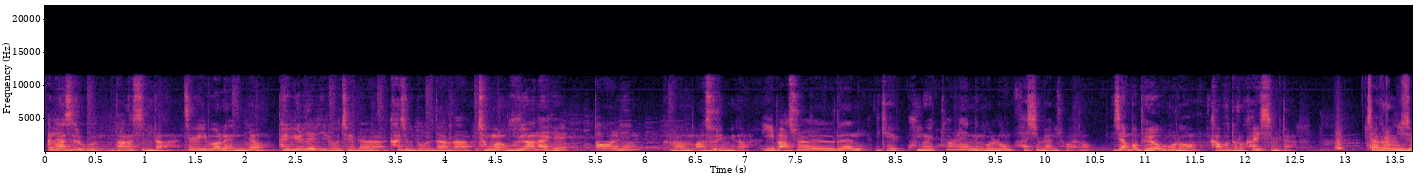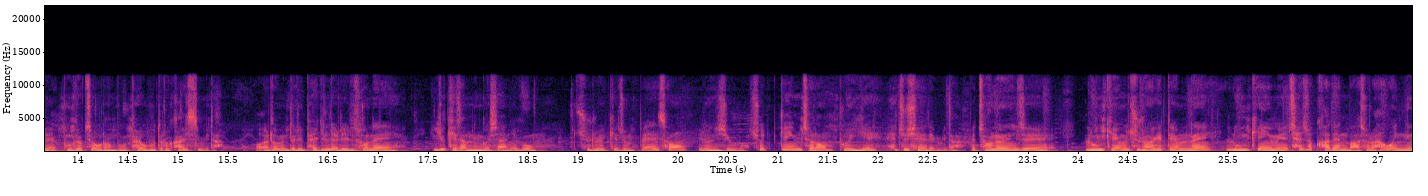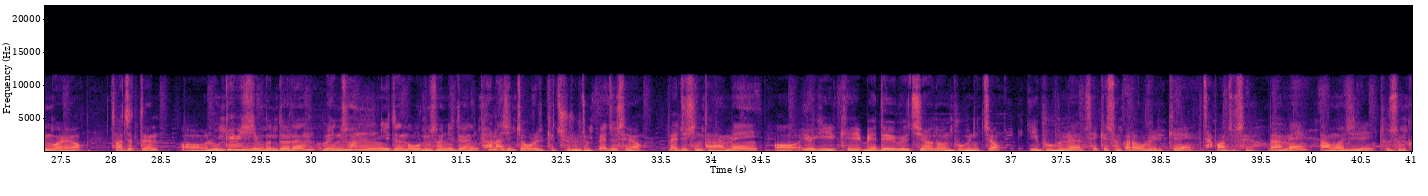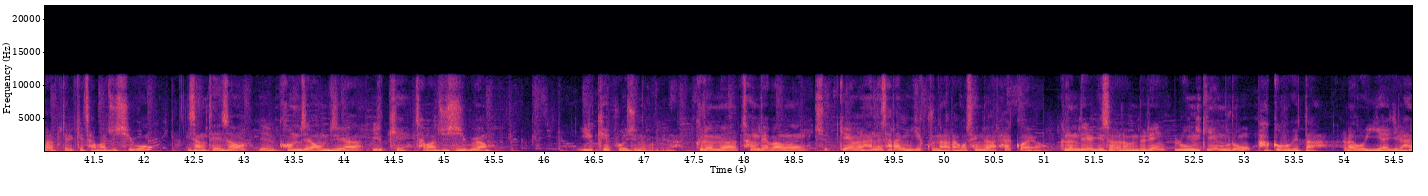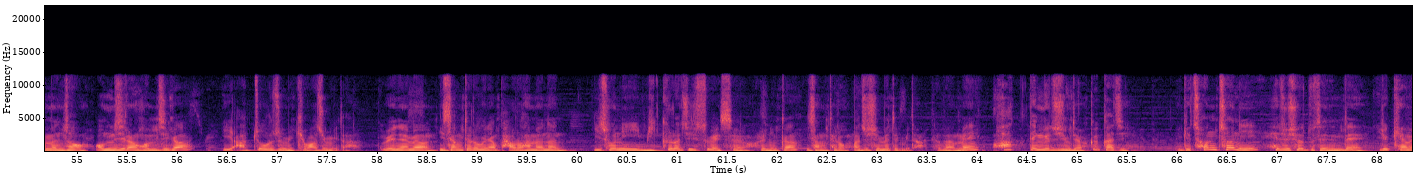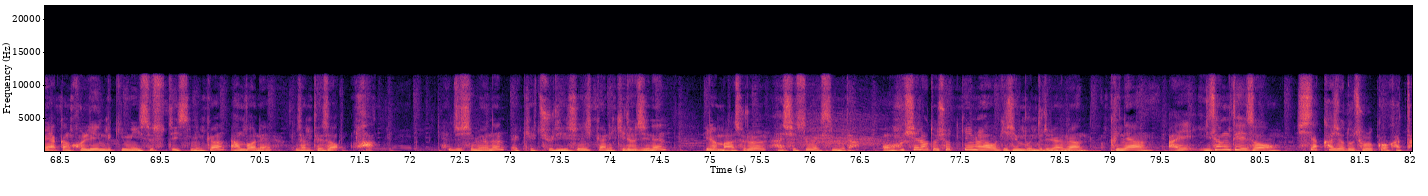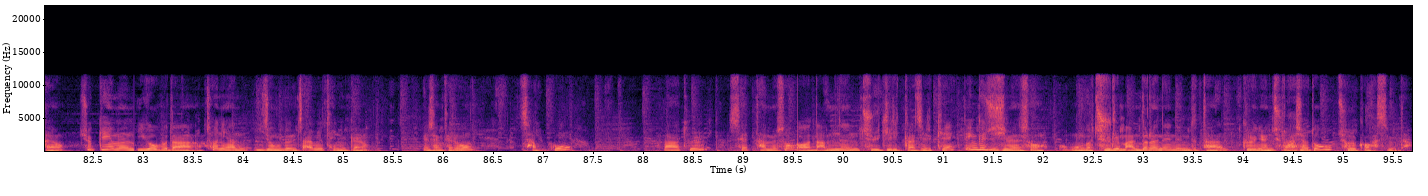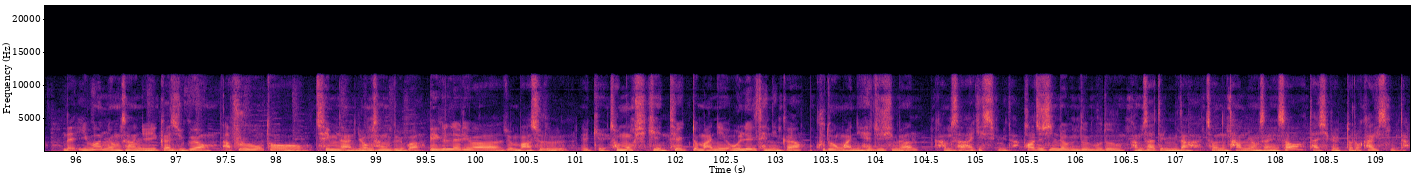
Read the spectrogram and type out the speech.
안녕하세요 여러분. 반갑습니다. 제가 이번에는요 베글레리로 제가 가지고 놀다가 정말 우연하게 떠올린 그런 마술입니다. 이 마술은 이렇게 구멍이 뚫려 있는 걸로 하시면 좋아요. 이제 한번 배워보러 가보도록 하겠습니다. 자 그럼 이제 본격적으로 한번 배워보도록 하겠습니다 어, 여러분들이 베글레리를 손에 이렇게 잡는 것이 아니고 줄을 이렇게 좀 빼서 이런 식으로 숏게임처럼 보이게 해주셔야 됩니다. 저는 이제 롱게임을 주로 하기 때문에 롱게임에 최적화된 마술을 하고 있는 거예요. 자 어쨌든 어, 롱게임이신 분들은 왼손이든 오른손이든 편하신 쪽으로 이렇게 줄을 좀 빼주세요. 빼주신 다음에 어, 여기 이렇게 매듭을 지어놓은 부분 있죠? 이 부분을 새끼손가락으로 이렇게 잡아주세요. 그 다음에 나머지 두 손가락도 이렇게 잡아주시고 이 상태에서 검지랑 엄지가 이렇게 잡아주시고요 이렇게 보여주는 겁니다. 그러면 상대방은 슛게임을 하는 사람이겠구나 라고 생각을 할 거예요. 그런데 여기서 여러분들이 롱게임으로 바꿔보겠다 라고 이야기를 하면서 엄지랑 검지가 이 앞쪽으로 좀 이렇게 와줍니다. 왜냐면 이 상태로 그냥 바로 하면은 이 손이 미끄러질 수가 있어요. 그러니까 이 상태로 놔주시면 됩니다. 그 다음에 확 당겨주시면 돼요. 끝까지. 이게 천천히 해주셔도 되는데 이렇게 하면 약간 걸리는 느낌이 있을 수도 있으니까 한 번에 이 상태에서 확 해주시면은 이렇게 줄이 순식간에 길어지는 이런 마술을 하실 수가 있습니다. 어, 혹시라도 숏게임을 하고 계신 분들이라면 그냥 아예 이 상태에서 시작하셔도 좋을 것 같아요. 숏게임은 이거보다 선이 한 이 정도는 짧을 테니까요. 이 상태로 잡고 하나 둘 셋 하면서 어, 남는 줄 길이까지 이렇게 당겨주시면서 어, 뭔가 줄을 만들어내는 듯한 그런 연출을 하셔도 좋을 것 같습니다. 네 이번 영상은 여기까지고요. 앞으로 더 재미난 영상들과 베글레리와 좀 마술을 이렇게 접목시킨 트릭도 많이 올릴 테니까요. 구독 많이 해주시면 감사하겠습니다. 봐주신 여러분들 모두 감사드립니다. 저는 다음 영상에서 다시 뵙도록 하겠습니다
